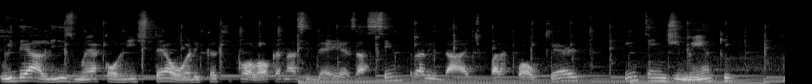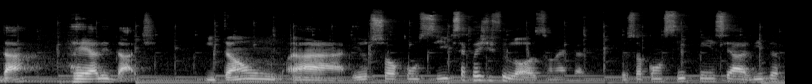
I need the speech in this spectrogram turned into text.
O idealismo é a corrente teórica que coloca nas ideias a centralidade para qualquer entendimento da realidade. Então, ah, eu só consigo. Isso é coisa de filósofo, né, cara? Eu só consigo conhecer a vida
